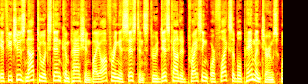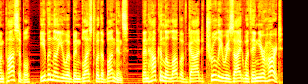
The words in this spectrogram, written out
If you choose not to extend compassion by offering assistance through discounted pricing or flexible payment terms when possible, even though you have been blessed with abundance, then how can the love of God truly reside within your heart?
